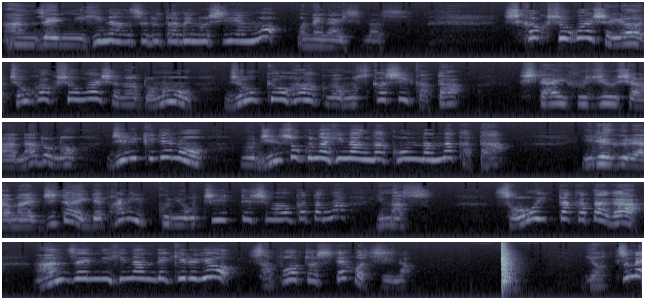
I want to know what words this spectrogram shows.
安全に避難するための支援をお願いします。視覚障害者や聴覚障害者などの状況把握が難しい方死体不自由者などの自力での迅速な避難が困難な方イレギュラーな事態でパニックに陥ってしまう方がいます。そういった方が安全に避難できるようサポートしてほしいの。4つ目。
